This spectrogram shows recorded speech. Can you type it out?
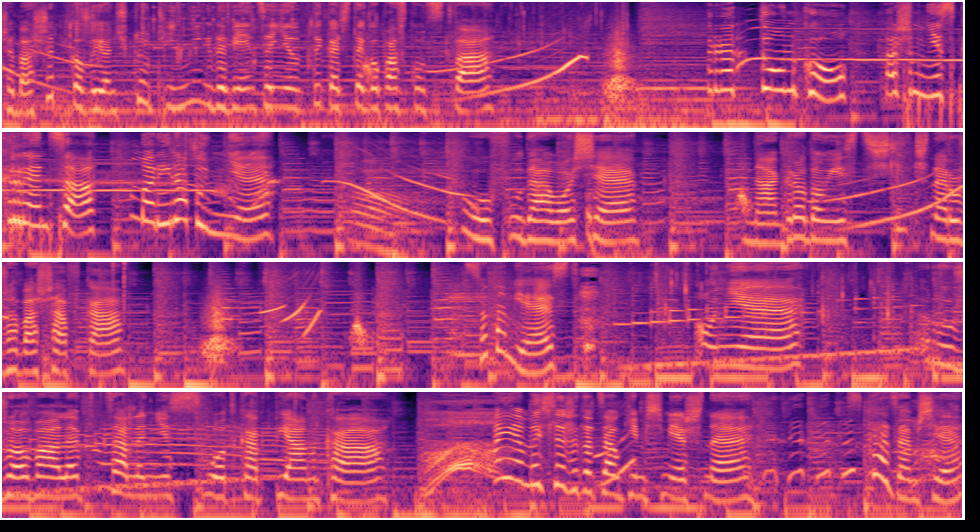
trzeba szybko wyjąć klucz i nigdy więcej nie dotykać tego paskudztwa. Ratunku! Aż mnie skręca! Mari, ratuj mnie! Uf, udało się. Nagrodą jest śliczna różowa szafka. Co tam jest? O nie! Różowa, ale wcale nie słodka pianka. A ja myślę, że to całkiem śmieszne. Zgadzam się,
